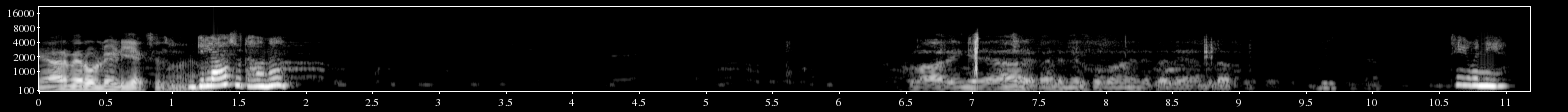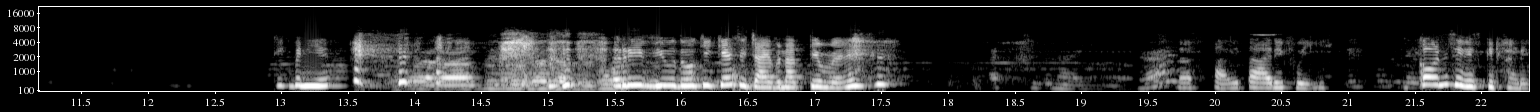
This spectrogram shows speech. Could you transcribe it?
यार मेरा ऑलरेडी एक्सेस में है गिलास उठाओ ना खुला देंगे यार पहले मेरे को दे पहले यहाँ गिलास ठीक बनी है। ठीक बनी है। रिव्यू दो कि कैसी चाय बनाती हूँ मैं। हाँ? तारीफ़ हुई। कौन से बिस्किट खाने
